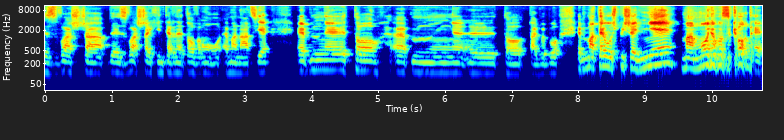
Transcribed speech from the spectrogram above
zwłaszcza, zwłaszcza ich internetową emanację to, to tak by było. Mateusz pisze, nie ma moją zgodę,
